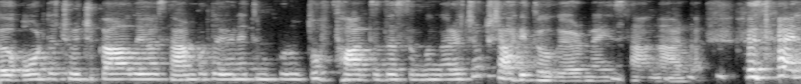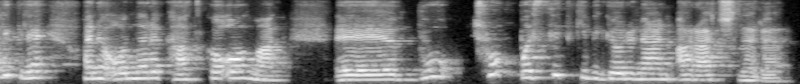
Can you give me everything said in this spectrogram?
e, orada çocuk ağlıyor, sen burada yönetim kurulu toplantıdasın. Bunlara çok şahit oluyorum insanlarda. Özellikle hani onlara katkı olmak, e, bu çok basit gibi görünen araçları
